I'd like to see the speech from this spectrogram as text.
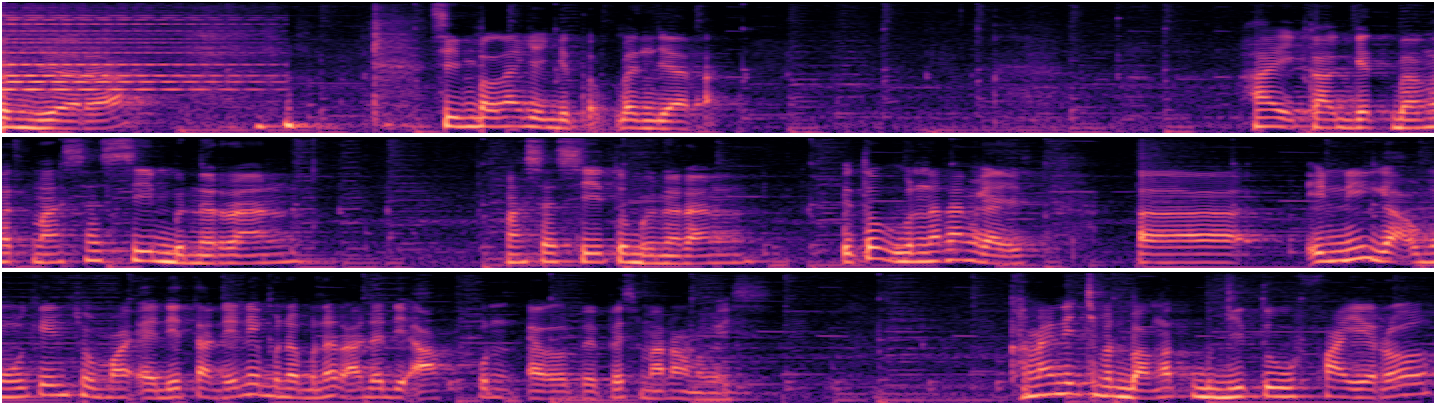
Penjara. Simpelnya kayak gitu penjara. Hai kaget banget. Masa sih beneran? Masa sih itu beneran? Itu beneran guys. Uh, ini nggak mungkin cuma editan. Ini bener-bener ada di akun LPP Semarang loh guys karena ini cepet banget begitu viral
